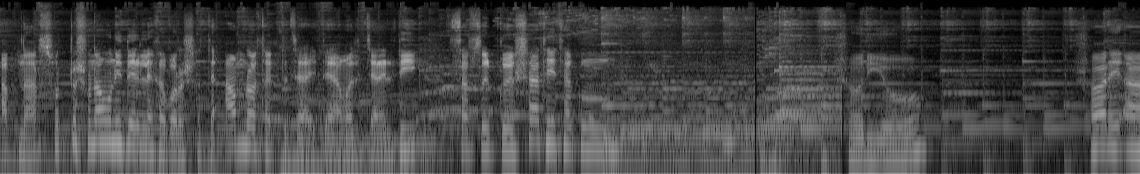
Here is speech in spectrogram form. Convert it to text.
আপনার ছোট্ট সোনামণিদের লেখাপড়ার সাথে আমরাও থাকতে চাই, তাই আমাদের চ্যানেলটি সাবস্ক্রাইব করে সাথেই থাকুন। আ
